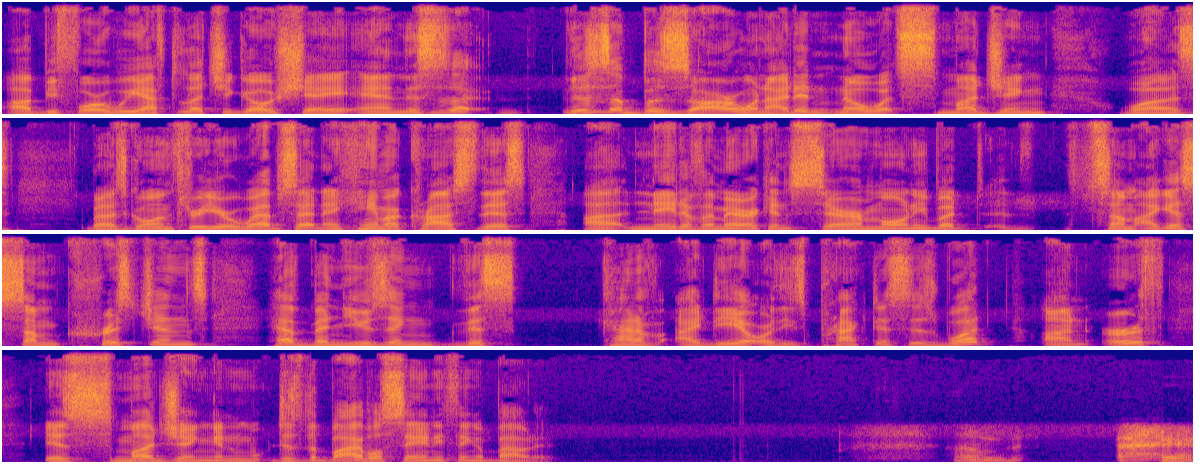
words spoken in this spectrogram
uh, before we have to let you go, Shea. And this is a this is a bizarre one. I didn't know what smudging was. But I was going through your website and I came across this uh, Native American ceremony. But some, I guess, some Christians have been using this kind of idea or these practices. What on earth is smudging, and does the Bible say anything about it? Um, I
